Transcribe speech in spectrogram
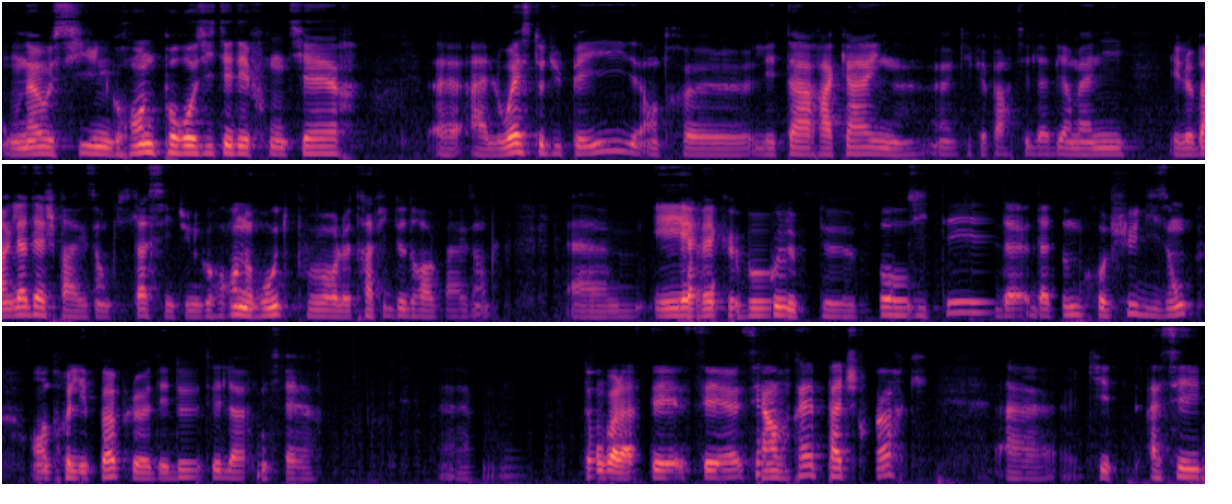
on a aussi une grande porosité des frontières à l'ouest du pays, entre l'État Rakhine, qui fait partie de la Birmanie, et le Bangladesh, par exemple. Là, c'est une grande route pour le trafic de drogue, par exemple. Euh, et avec beaucoup de, porosité, d'atomes crochus, disons, entre les peuples des deux côtés de la frontière. Euh, donc voilà, c'est un vrai patchwork euh, qui est assez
